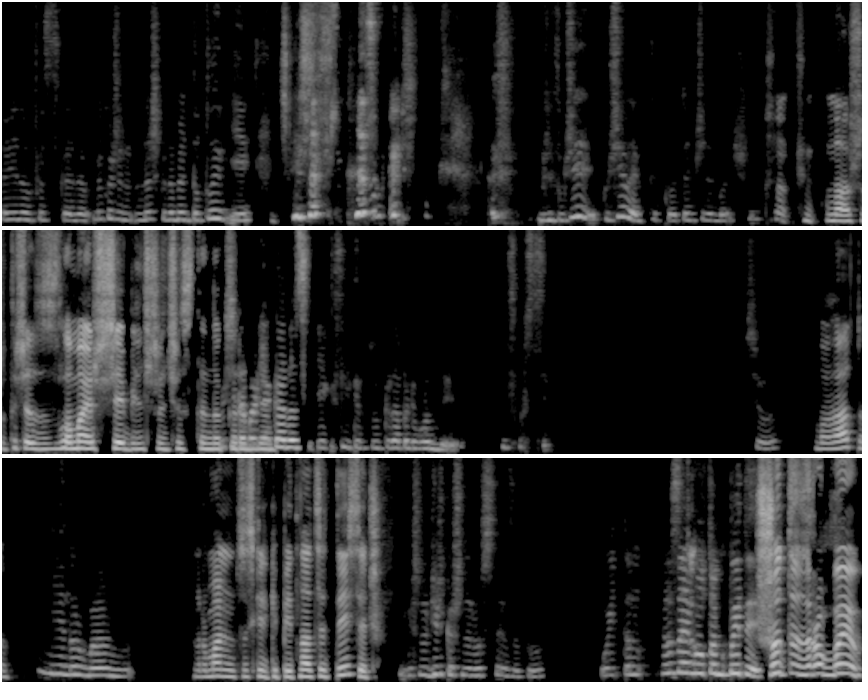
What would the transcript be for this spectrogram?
А я нам просто сказав, ну каже, наш корабель доплив і... Блін, включи, включи електрику, а то нічого не бачу. Нащо? Ти зараз зламаєш ще більше частину Включи корабель, корабля. яка скільки тут корабель води. Все. Багато? Ні, нормально. Нормально, це скільки? 15 тисяч? Якщо дірка ж не росте зато. Ой, та ну, так бити. Що ти зробив?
